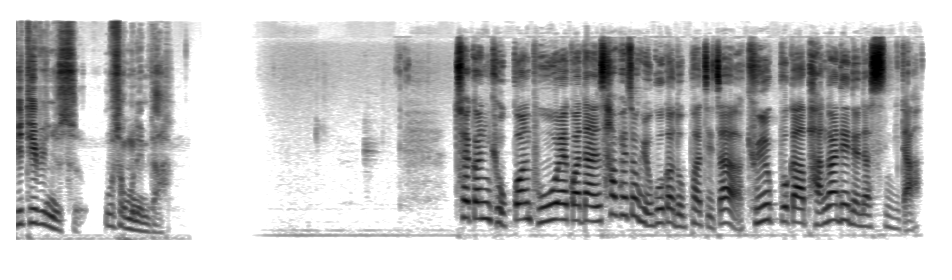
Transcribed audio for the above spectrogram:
BTV 뉴스 우성문입니다. 최근 교권 보호에 관한 사회적 요구가 높아지자 교육부가 방안을 내놨습니다.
